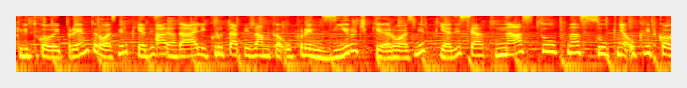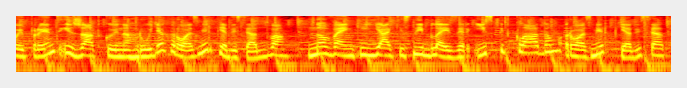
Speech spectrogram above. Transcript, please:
квітковий принт, розмір 50. А далі крута піжамка у принт зірочки, розмір 50. Наступна сукня у квітковий принт із жаткою на грудях, розмір 52. Новенький якісний блейзер із підкладом, розмір 50.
